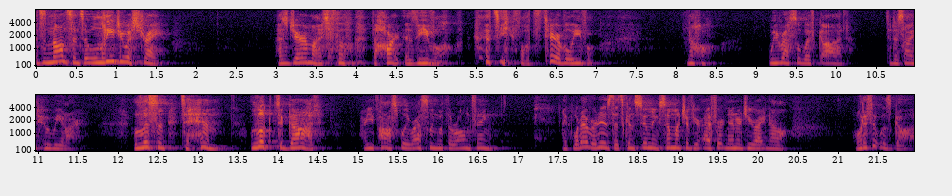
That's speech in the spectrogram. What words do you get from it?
It's nonsense. It will lead you astray. As Jeremiah said, the heart is evil. It's evil. It's terrible evil. No, we wrestle with God to decide who we are. Listen to Him. Look to God. Are you possibly wrestling with the wrong thing? Like, whatever it is that's consuming so much of your effort and energy right now, what if it was God?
